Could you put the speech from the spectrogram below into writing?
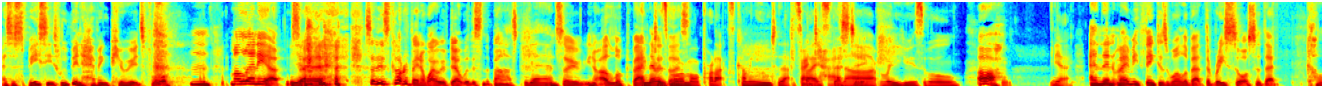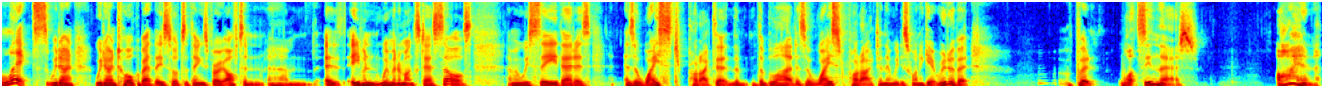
as a species, we've been having periods for hmm, millennia. Yeah. So, so there's got to have been a way we've dealt with this in the past. Yeah. And so, you know, I looked back and there to is those. more and more products coming into that space that are reusable. Oh, Yeah. And then it made me think as well about the resource of that collects. We don't we don't talk about these sorts of things very often, um, as even women amongst ourselves. I mean, we see that as as a waste product, the, the the blood as a waste product, and then we just want to get rid of it. But what's in that? Iron.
